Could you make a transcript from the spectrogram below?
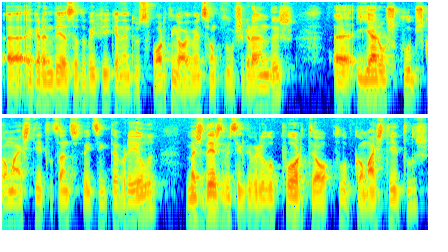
uh, a grandeza do Benfica nem do Sporting, obviamente são clubes grandes, uh, e eram os clubes com mais títulos antes de 25 de Abril, mas desde 25 de Abril o Porto é o clube com mais títulos.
